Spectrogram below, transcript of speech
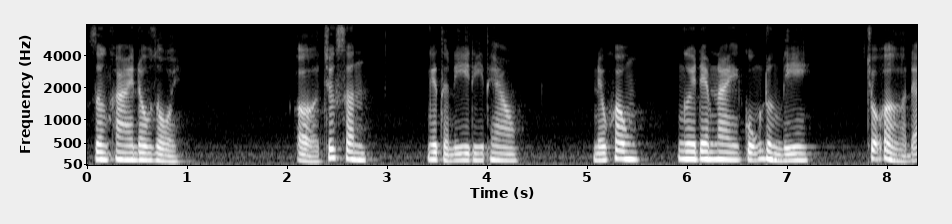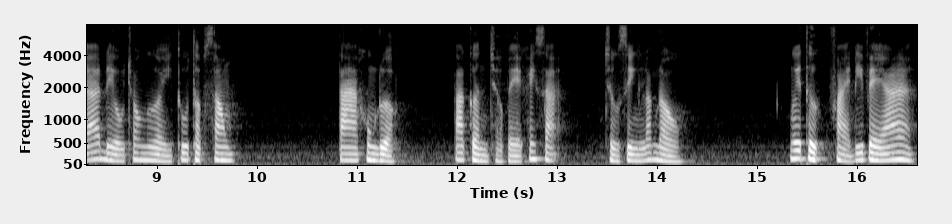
Dương Khai đâu rồi? Ở trước sân. Nghe thần y đi theo. Nếu không Người đêm nay cũng đừng đi. Chỗ ở đã đều cho người thu thập xong. Ta không được. Ta cần trở về khách sạn. Trường sinh lắc đầu. Ngươi thực phải đi về à?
